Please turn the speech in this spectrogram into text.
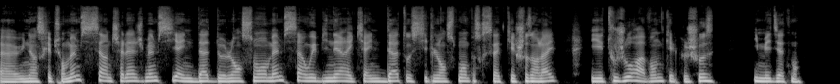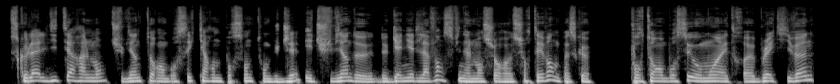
euh, une inscription. Même si c'est un challenge, même s'il y a une date de lancement, même si c'est un webinaire et qu'il y a une date aussi de lancement parce que ça va être quelque chose en live, il est toujours à vendre quelque chose immédiatement. Parce que là, littéralement, tu viens de te rembourser 40% de ton budget et tu viens de, gagner de l'avance finalement sur, sur tes ventes parce que pour te rembourser, au moins être break-even,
